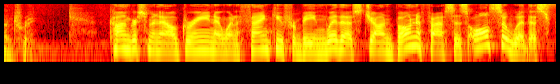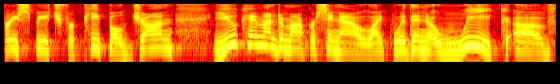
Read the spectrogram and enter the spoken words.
country. Congressman Al Green, I want to thank you for being with us. John Bonifaz is also with us, Free Speech for People. John, you came on Democracy Now! like within a week of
